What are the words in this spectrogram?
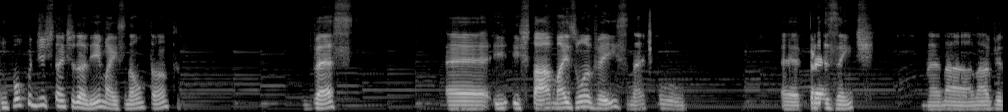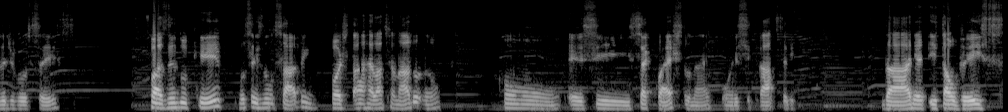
Um pouco distante dali, mas não tanto, Vess é, está mais uma vez, né, tipo, é, presente né, na, na vida de vocês, fazendo o que vocês não sabem, pode estar relacionado ou não com esse sequestro, né, com esse cárcere da área e talvez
